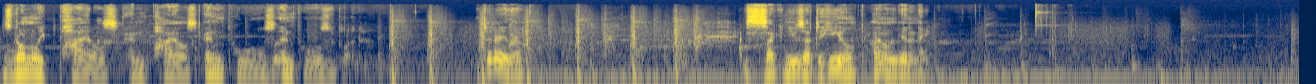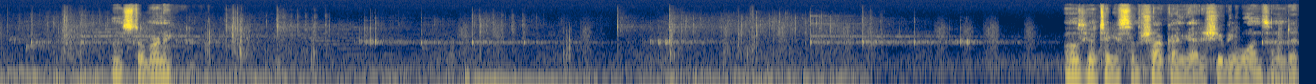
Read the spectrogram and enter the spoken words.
There's normally piles and piles and pools and pools of blood. Today, though, since I can use that to heal, I don't get any. It's still burning. I was gonna take some shotgun guy to shoot me once and I'm dead.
